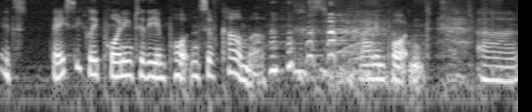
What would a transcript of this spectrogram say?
It's basically pointing to the importance of karma. it's quite important. Uh,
